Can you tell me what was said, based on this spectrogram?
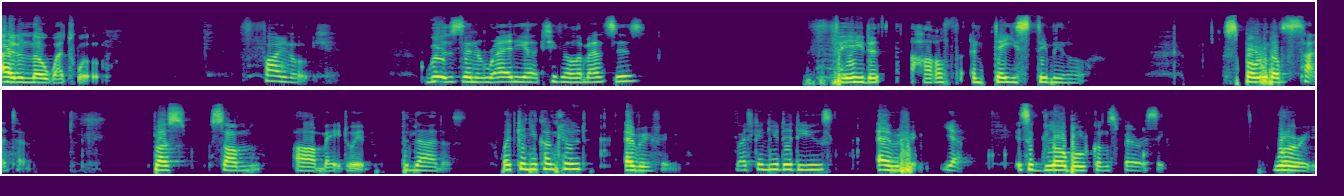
I don't know what will. Finally, than radioactive elements is faded health and tasty meal. Spawn of Satan. Plus, some are made with bananas. What can you conclude? Everything. What can you deduce? Everything. Yeah, it's a global conspiracy. Worry.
